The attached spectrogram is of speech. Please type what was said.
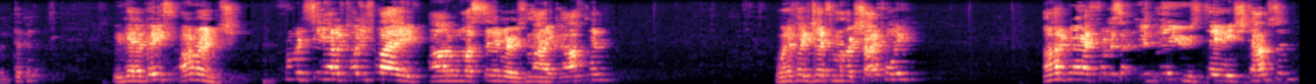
Owen Tippett. We've got a base orange, 14 out of 25, Ottawa Senators, Mike Hoffman. Winnipeg Jets, Mark Scheifele. Autograph for the. Louis Blues, Tage Thompson.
